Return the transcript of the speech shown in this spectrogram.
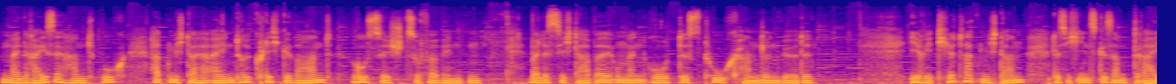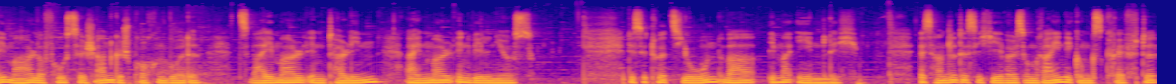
Mein Reisehandbuch hat mich daher eindrücklich gewarnt, Russisch zu verwenden, weil es sich dabei um ein rotes Tuch handeln würde. Irritiert hat mich dann, dass ich insgesamt dreimal auf Russisch angesprochen wurde, zweimal in Tallinn, einmal in Vilnius. Die Situation war immer ähnlich. Es handelte sich jeweils um Reinigungskräfte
